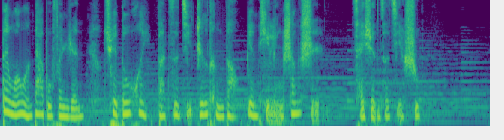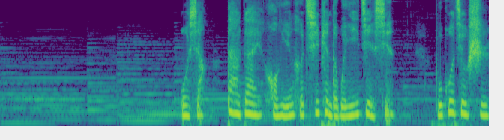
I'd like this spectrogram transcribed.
但往往大部分人却都会把自己折腾到遍体鳞伤时，才选择结束。我想，大概谎言和欺骗的唯一界限，不过就是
